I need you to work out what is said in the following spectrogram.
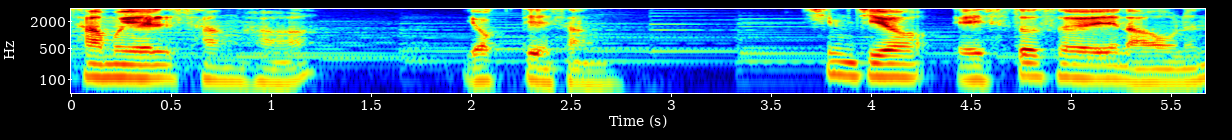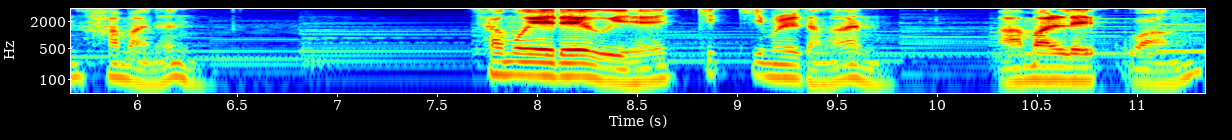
사무엘 상하, 역대상, 심지어 에스더서에 나오는 하만은 사무엘에 의해 찢김을 당한 아말렉 왕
